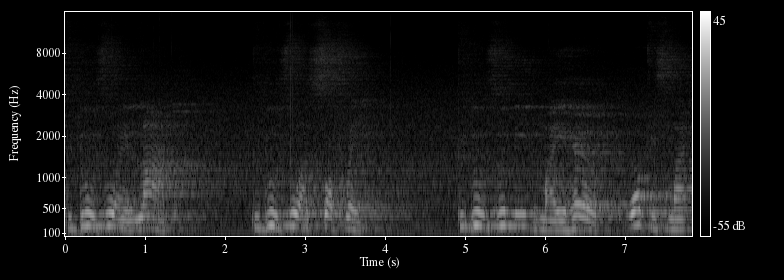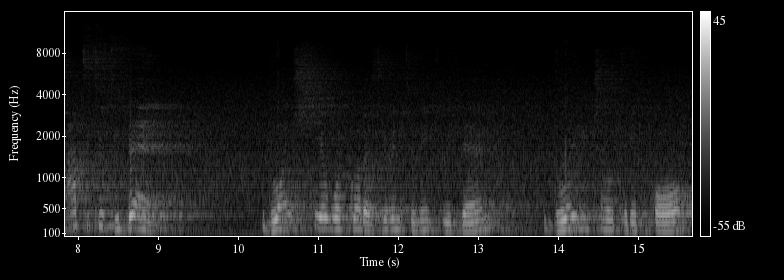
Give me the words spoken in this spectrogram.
to those who are in lack, to those who are suffering, to those who need my help? What is my attitude to them? Do I share what God has given to me with them? Do I reach out to the poor?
